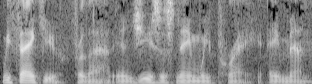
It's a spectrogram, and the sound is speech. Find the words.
We thank you for that. In Jesus' name we pray. Amen.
